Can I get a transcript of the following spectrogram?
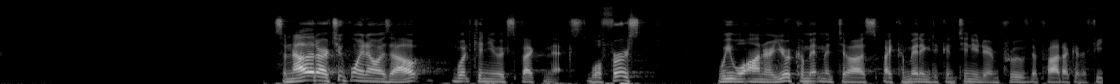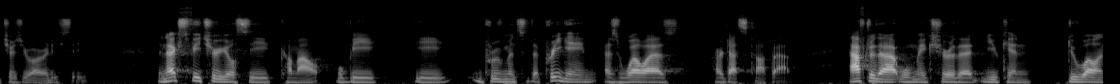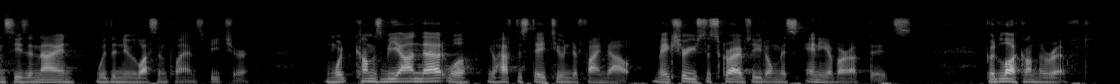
So now that our 2.0 is out, what can you expect next? Well, first, we will honor your commitment to us by committing to continue to improve the product and the features you already see. The next feature you'll see come out will be the improvements to the pregame as well as our desktop app. After that, we'll make sure that you can do well in season 9 with the new lesson plans feature. And what comes beyond that, well, you'll have to stay tuned to find out. Make sure you subscribe so you don't miss any of our updates. Good luck on the Rift.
